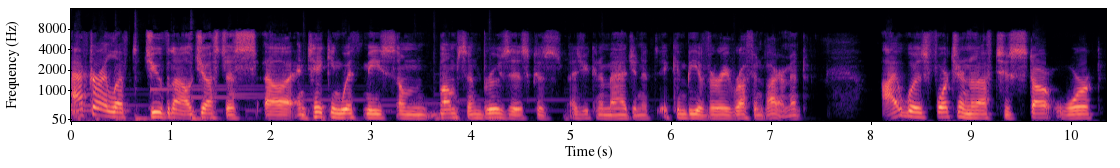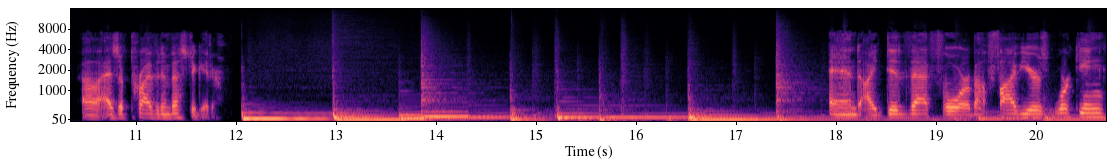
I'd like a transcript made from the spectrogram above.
After I left juvenile justice uh, and taking with me some bumps and bruises, because as you can imagine, it, it can be a very rough environment, I was fortunate enough to start work uh, as a private investigator. And I did that for about five years, working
